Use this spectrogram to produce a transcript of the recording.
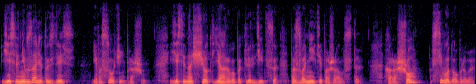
если не в зале, то здесь. Я вас очень прошу. Если насчет Ярова подтвердится, позвоните, пожалуйста. Хорошо? Всего доброго.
